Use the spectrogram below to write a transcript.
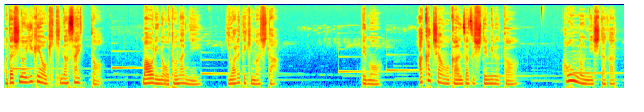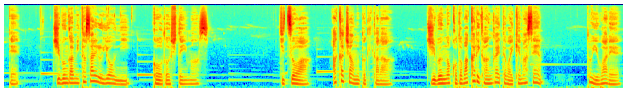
私の意見を聞きなさいと周りの大人に言われてきました。でも赤ちゃんを観察してみると本能に従って自分が満たされるように行動しています。実は赤ちゃんの時から自分のことばかり考えてはいけませんと言われ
